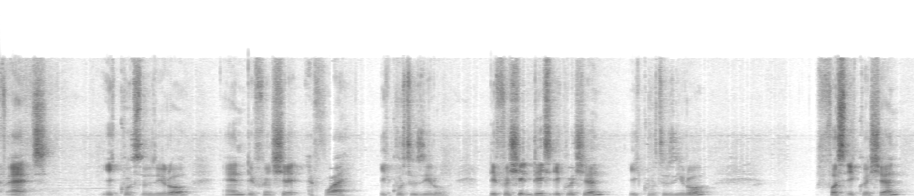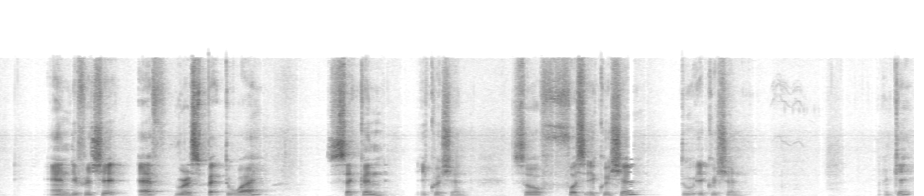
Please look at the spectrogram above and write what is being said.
fx equals to 0 and differentiate fy equals to 0 differentiate this equation equal to 0 first equation. And differentiate f with respect to y second equation. So first equation two equation. Okay?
